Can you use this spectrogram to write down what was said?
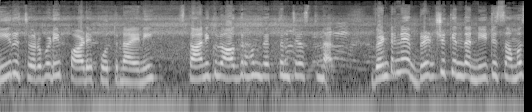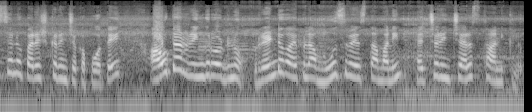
నీరు చొరబడి పాడైపోతున్నాయని స్థానికులు ఆగ్రహం వ్యక్తం చేస్తున్నారు. వెంటనే బ్రిడ్జ్ కింద నీటి సమస్యను పరిష్కరించకపోతే ఔటర్ రింగ్ రోడ్డును రెండు వైపులా మూసివేస్తామని హెచ్చరించారు స్థానికులు.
